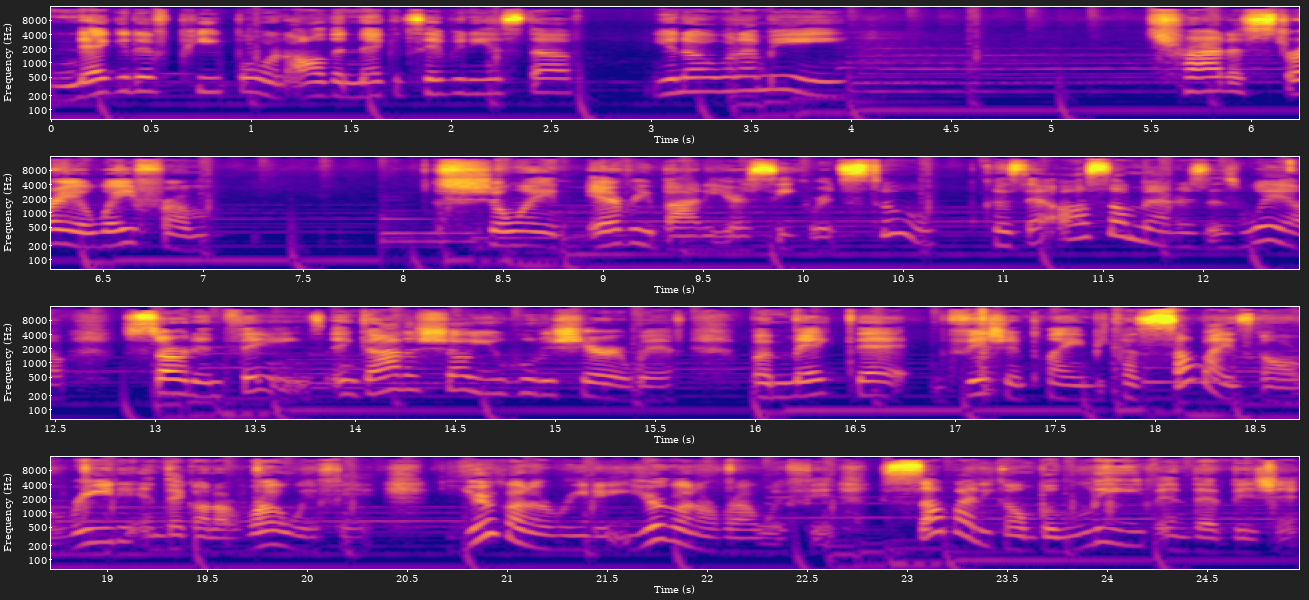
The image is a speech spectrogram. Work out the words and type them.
negative people and all the negativity and stuff, you know what I mean? Try to stray away from showing everybody your secrets too because that also matters as well. Certain things, and God will show you who to share it with, but make that vision plain because somebody's gonna read it and they're gonna run with it. You're gonna read it, you're gonna run with it. Somebody gonna believe in that vision.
